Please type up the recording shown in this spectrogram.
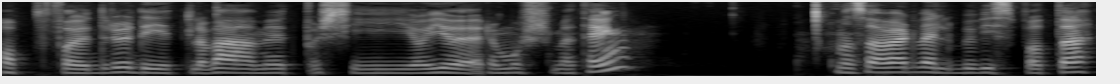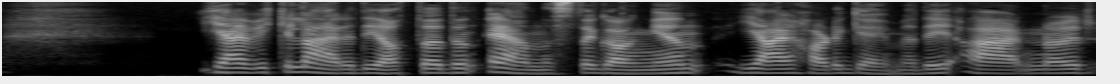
oppfordrer de til å være med ut på ski og gjøre morsomme ting. Men så har jeg vært veldig bevisst på at det, jeg vil ikke lære de at den eneste gangen jeg har det gøy med de, er når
